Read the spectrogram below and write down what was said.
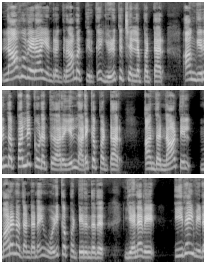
லாகுவேரா என்ற கிராமத்திற்கு இழுத்துச் செல்லப்பட்டார். அங்கிருந்த பள்ளிக்கூடத்து அறையில் அடைக்கப்பட்டார். அந்த நாட்டில் மரண தண்டனை ஒழிக்கப்பட்டிருந்தது. எனவே இதைவிட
